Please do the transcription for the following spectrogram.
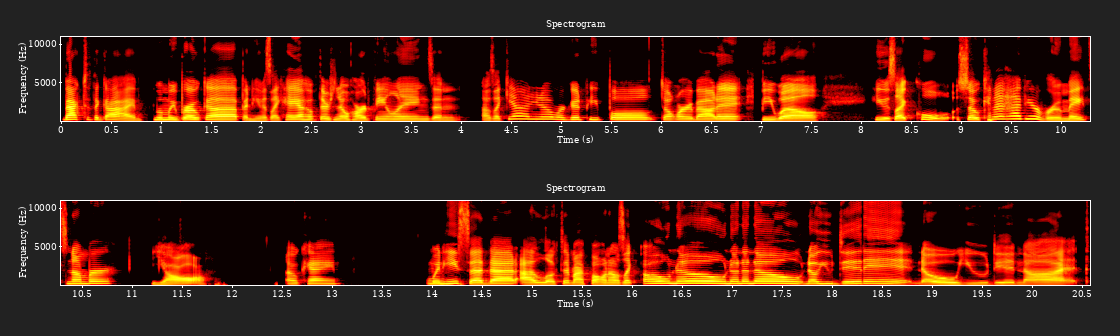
back to the guy. When we broke up and he was like, Hey, I hope there's no hard feelings. And I was like, Yeah, you know, we're good people. Don't worry about it. Be well. He was like, Cool. So can I have your roommate's number? Y'all. Okay. When he said that, I looked at my phone. I was like, oh no, no, no, no. No, you didn't. No, you did not.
